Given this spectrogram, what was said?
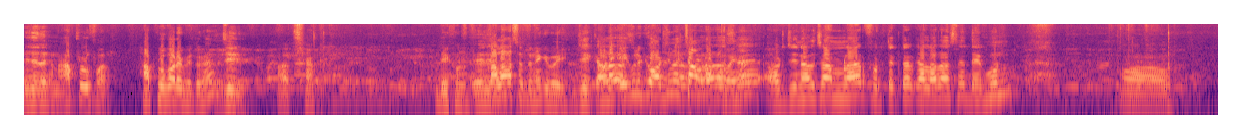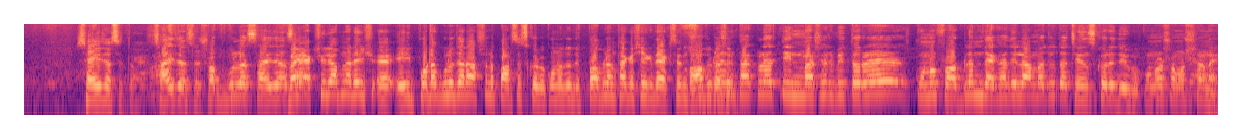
এই যে দেখেন হাফ লোফার হাফ লোভারের ভিতরে হ্যাঁ? জি। আচ্ছা। দেখুন কালার আছে তো নাকি ভাই? জি মানে এগুলো কি অরিজিনাল চামড়া তো ভাই হ্যাঁ? অরিজিনাল চামড়ার প্রত্যেকটার কালার আছে দেখুন। সাইজ আছে তো? সাইজ আছে সবগুলো সাইজ আছে। ভাই অ্যাকচুয়ালি আপনার এই এই প্রোডাক্টগুলো যারা আসলে পারচেজ করবে কোনো যদি প্রবলেম থাকে সেক্ষেত্রে এক্সচেঞ্জ সুযোগ আছে। প্রবলেম থাকলে তিন মাসের ভিতরে কোনো প্রবলেম দেখা দিলে আমরা জুতা চেঞ্জ করে দিব কোনো সমস্যা নাই।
